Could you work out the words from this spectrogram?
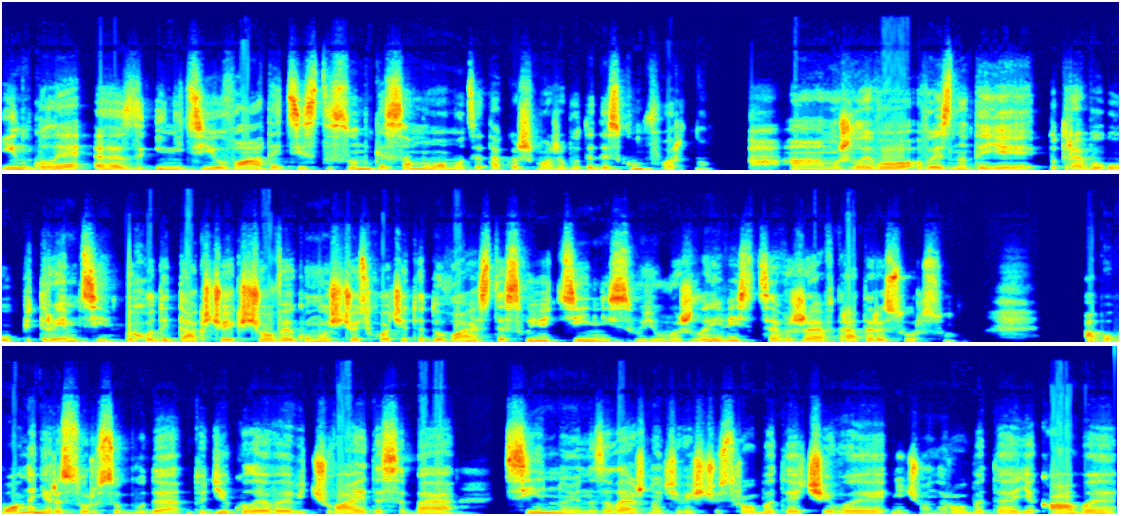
Інколи е, зініціювати ці стосунки самому, це також може бути дискомфортно. А можливо, визнати потребу у підтримці. Виходить так, що якщо ви комусь щось хочете довести, свою цінність, свою важливість, це вже втрата ресурсу. А поповнення ресурсу буде тоді, коли ви відчуваєте себе цінною, незалежно, чи ви щось робите, чи ви нічого не робите, яка ви,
